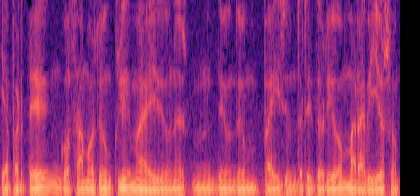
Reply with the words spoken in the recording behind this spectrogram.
y aparte gozamos de un clima y de un, de un, de un país, de un territorio maravilloso.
